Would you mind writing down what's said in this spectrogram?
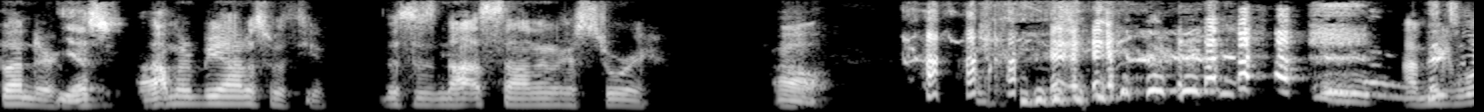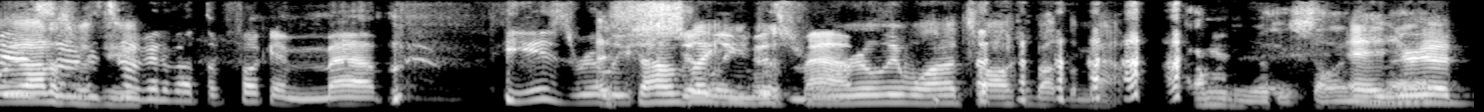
Thunder. yes I'm gonna be honest with you. This is not sounding like a story. oh I'm This completely man's honest with you. talking about the fucking map. he is really it sounds like you just map. really want to talk about the map, i'm really selling and you you're that. gonna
